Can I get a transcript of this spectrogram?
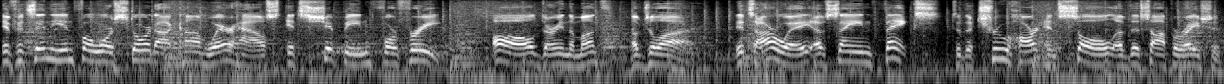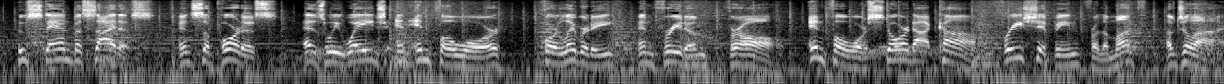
If it's in the InfoWarsStore.com warehouse, it's shipping for free, all during the month of July. It's our way of saying thanks to the true heart and soul of this operation, who stand beside us and support us as we wage an info war for liberty and freedom for all. InfoWarsStore.com. Free shipping for the month of July.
